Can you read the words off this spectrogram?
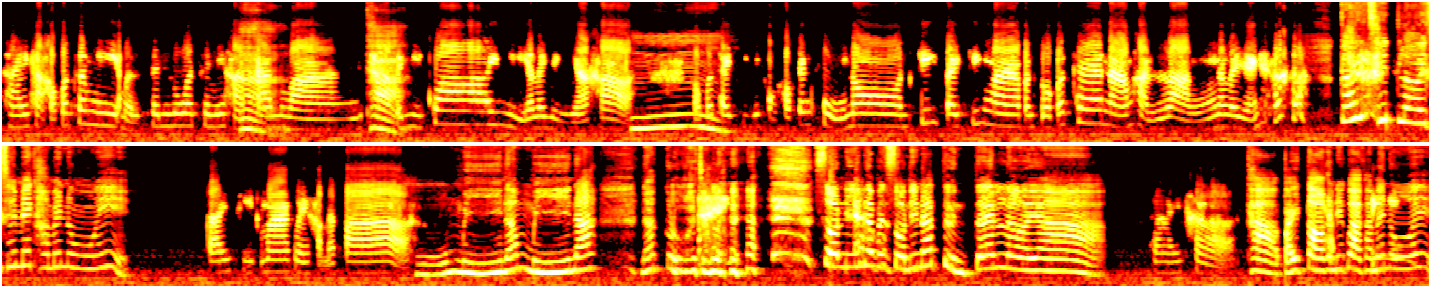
ใช่ค่ะ เขาก็จะมีเหมือนเส้นลวดใช่ไหมคะอ่าการวางค่ะ เป็นหมีควายหมีอะไรอย่างเงี้ยค่ะอืมเขาก็ใช้ชีวิตของเขาเป็นฝูงนอน กิ้งไปกิ้งมาบางตัวก็แช่น้ำหันหลังอะไรอย่างเงี้ยใกล้ชิดเลยใช่ไหมคะแม่นุ้ย ใกล้ชิดมากเลยค่ะแม่ปลาโหหมีนะหมีนะน่ากลัวจังเลยโซนนี้เนี่ยเป็นโซนที่น่าตื่นเต้นเลยอะใช่ค่ะ ค่ะ ไปต่อกันดีกว่าค่ะแม่นุ้ย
